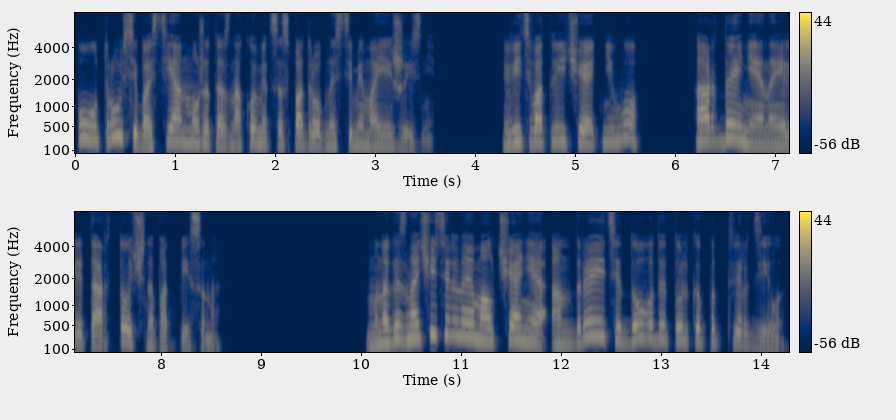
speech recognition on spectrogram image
поутру Себастьян может ознакомиться с подробностями моей жизни. Ведь в отличие от него, Ордения на элитар точно подписана. Многозначительное молчание Андре эти доводы только подтвердило.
